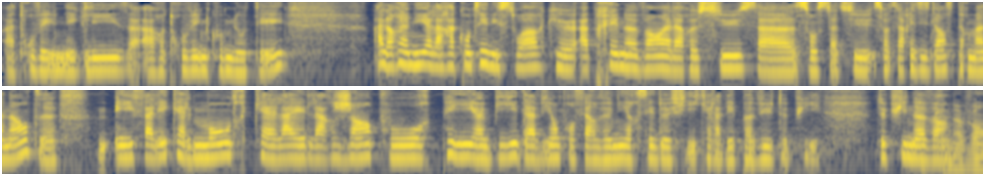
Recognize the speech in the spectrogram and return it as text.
à trouver une église, à, retrouver une communauté. Alors Annie, elle a raconté l'histoire que après neuf ans, elle a reçu sa, son statut, sa, sa résidence permanente, et il fallait qu'elle montre qu'elle ait l'argent pour payer un billet d'avion pour faire venir ses deux filles qu'elle n'avait pas vues depuis depuis neuf ans. ans.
